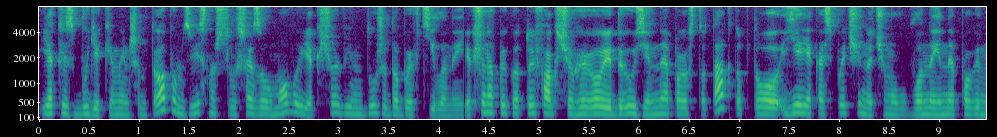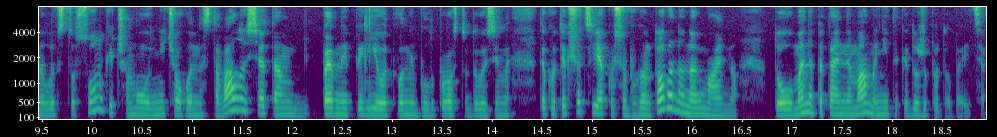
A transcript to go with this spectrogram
як і з будь-яким іншим тропом, звісно ж, лише за умовою, якщо він дуже добре втілений. Якщо, наприклад, той факт, що герої друзі не просто так, тобто є якась причина, чому вони не поринули в стосунки, чому нічого не ставалося. Там певний період вони були просто друзями. Так, от, якщо це якось обґрунтовано нормально, то у мене питань нема. Мені таке дуже подобається.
